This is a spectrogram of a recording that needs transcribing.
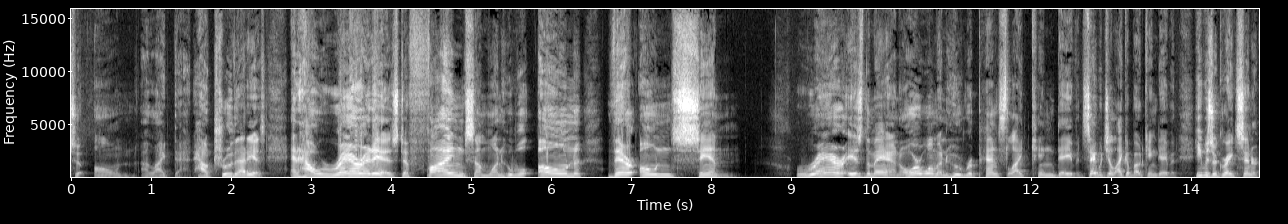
to own. I like that. How true that is, and how rare it is to find someone who will own their own sin. Rare is the man or woman who repents like King David. Say what you like about King David. He was a great sinner,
